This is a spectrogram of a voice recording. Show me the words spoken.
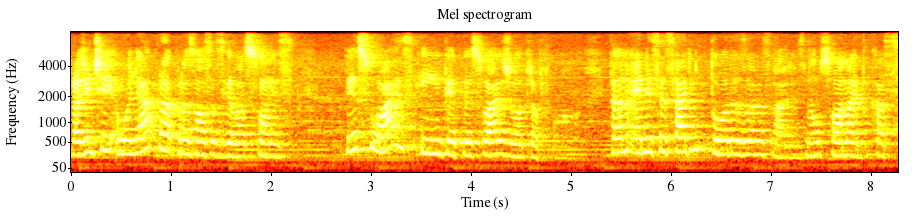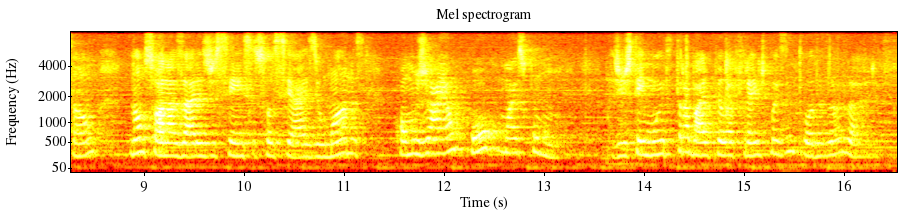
para a gente olhar para as nossas relações pessoais e interpessoais de outra forma. Então, é necessário em todas as áreas, não só na educação, não só nas áreas de ciências sociais e humanas, como já é um pouco mais comum. A gente tem muito trabalho pela frente, mas em todas as áreas.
